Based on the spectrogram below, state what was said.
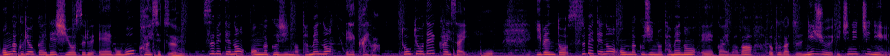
音楽業界で使用する英語を解説。うん。すべ、ての音楽人のための英会話。東京で開催。ほイベントすべての音楽人のための英会話が6月21日に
